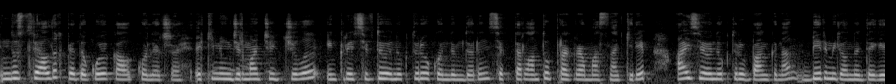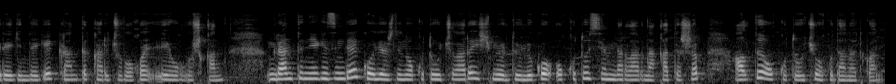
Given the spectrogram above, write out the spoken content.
Индустриалдык педагогикалык колледжи. Эки миң жыйырманчынчы жылы инклюзивдүү өнүктүрүү көндүмдөрүн секторлантуу программасына кирип азия өнүктүрүү банкынан бир миллион тегерегиндеги гранттык каржылоого ээ болушкан гранттын негизинде колледждин окутуучулары ишмердүүлүккө окутуу семинарларына катышып алты окутуучу окуудан өткөн.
